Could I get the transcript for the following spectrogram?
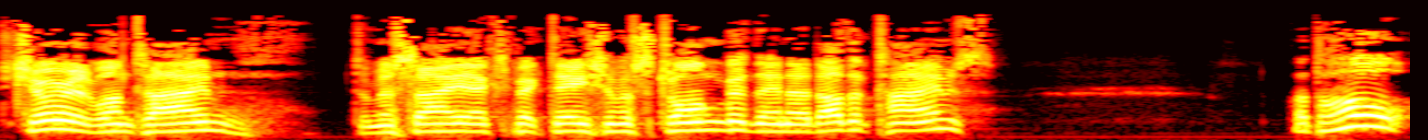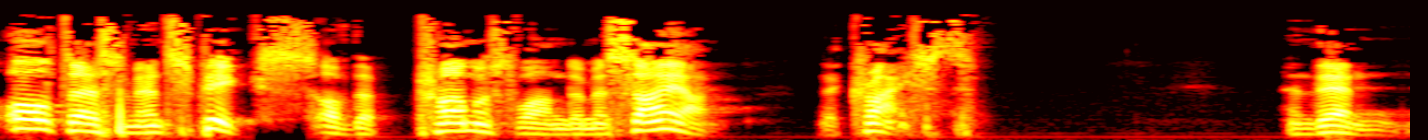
Sure, at one time, the Messiah expectation was stronger than at other times. But the whole Old Testament speaks of the promised one, the Messiah, the Christ. And then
